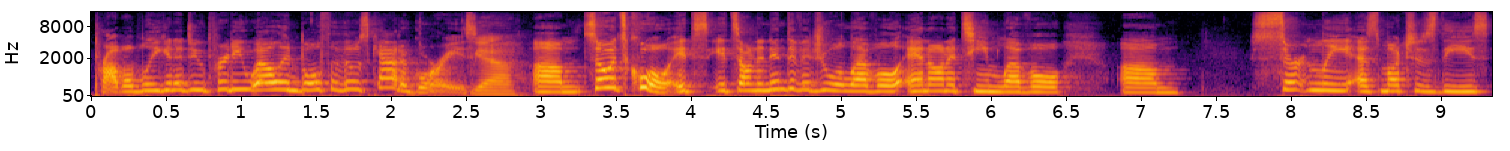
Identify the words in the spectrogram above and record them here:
probably going to do pretty well in both of those categories. Yeah. Um, so it's cool. It's it's on an individual level and on a team level. Um, certainly, as much as these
